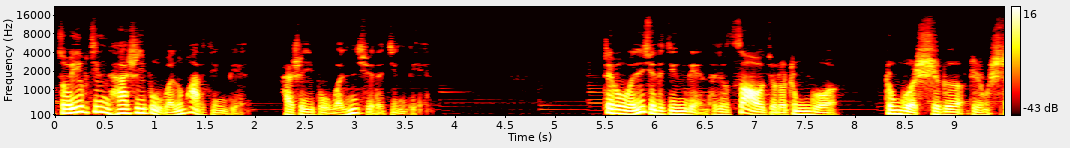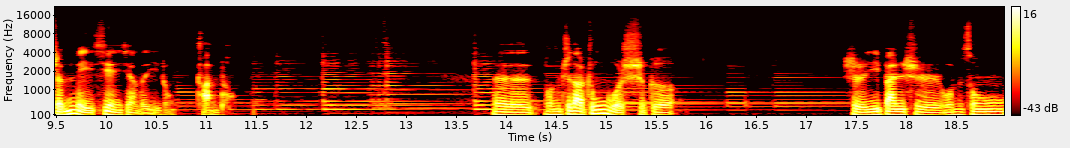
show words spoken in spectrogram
作为一部经典，它是一部文化的经典，还是一部文学的经典？这部文学的经典，它就造就了中国。中国诗歌这种审美现象的一种传统，呃，我们知道中国诗歌是一般是我们从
